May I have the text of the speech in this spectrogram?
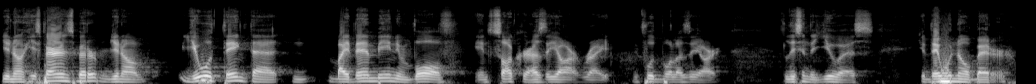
you know, his parents better. You know, you would think that by them being involved in soccer as they are, right, in football as they are, at least in the U.S., they would know better.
